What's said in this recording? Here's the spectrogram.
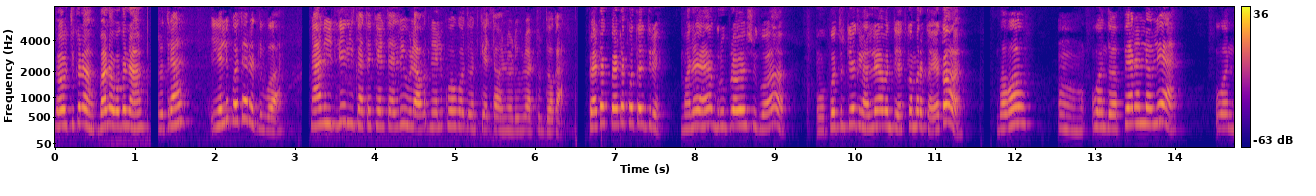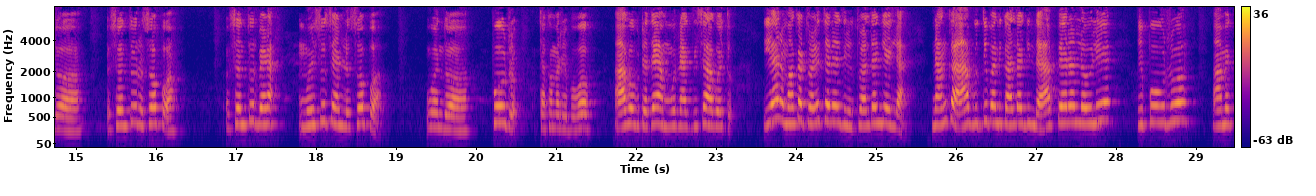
ನಾವು ಚಿಕ್ಕಣ ಬಾನ ಹೋಗೋಣ. ರುದ್ರ ಎಲ್ಲಿ ಗೊತ್ತಾ ಇರೋದು ನೀವು? ನಾನು ಇಲ್ಲಿ ಕತೆ ಕೇಳ್ತಾ ಇದ್ರಿ ಇವಳು ಅವ್ರನ್ನ ನೆಲಕ್ಕೆ ಹೋಗೋದು ಅಂತ ಕೇಳ್ತಾವಳು ನೋಡಿ ಇವಳು ಅಟ್ಟುದೋಗ ಪೇಟಕ್ ಪೇಟಕ್ ಹೋಗ್ತಾ ಇದ್ರಿ. ಮನೆ ಗೃಹ ಪ್ರವೇಶದ್ವಾ ಪತ್ರಿಕೆಗಳು ಅಲ್ಲೇ ಅವಂತ ಎತ್ಕೊಂಬರ ಕಯಕ? ಬಾಬಾ ಒಂದು ಪೇರನ್ ಲವ್ಲಿ ಒಂದು ಸಂತೂರು ಸೋಪು ಸಂತೂರು ಬೇಡ ಮೈಸೂರು ಸ್ಯಾಂಡ್ಲು ಸೋಪು ಒಂದು ಪೌಡ್ರು ತಗೊಂಬರ್ರಿ ಬಾಬಾ ಆಗೋಗ್ಬಿಟ್ಟದೆ ಮೂರ್ನಾಲ್ಕು ದಿವಸ ಆಗೋಯ್ತು. ಏನು ಮಗ ತೊಳಿತಾನೆ ಇದೀನಿ ತೊಳ್ದಂಗೆ ಇಲ್ಲ. ನಂಕ ಬುದ್ಧಿ ಬಂದ ಕಾಲದಾಗಿಂದ ಪೇರನ್ ಲವ್ಲಿ ಈ ಪೌಡ್ರು ಆಮೇಲೆ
